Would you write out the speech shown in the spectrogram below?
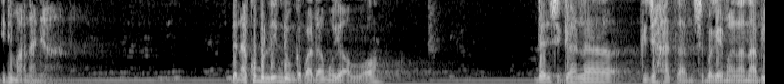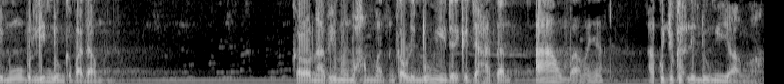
Ini maknanya. Dan aku berlindung kepadamu ya Allah dari segala kejahatan sebagaimana nabimu berlindung kepadamu kalau nabimu Muhammad engkau lindungi dari kejahatan A umpamanya aku juga lindungi ya Allah.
